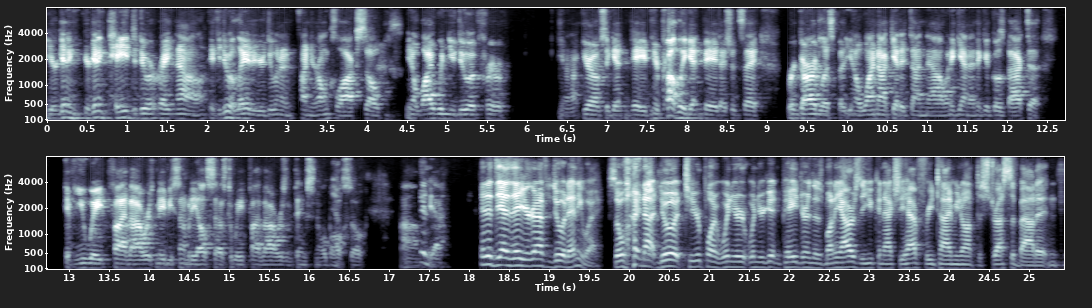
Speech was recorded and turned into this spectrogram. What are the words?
you're getting you're getting paid to do it right now. If you do it later you're doing it on your own clock. So you know why wouldn't you do it for you know you're obviously getting paid. You're probably getting paid i should say regardless but you know why not get it done now? And again i think it goes back to if you wait five hours maybe somebody else has to wait five hours and things snowball. So um, and, yeah and at the end of the day you're gonna have to do it anyway so why not do it to your point when you're when you're getting paid during those money hours that you can actually have free time you don't have to stress about it and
